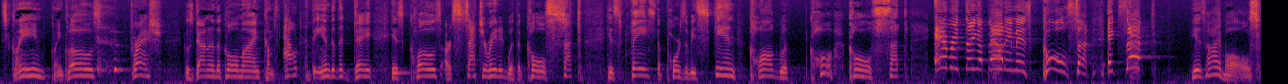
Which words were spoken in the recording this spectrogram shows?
He's clean, clean clothes, fresh, goes down into the coal mine, comes out at the end of the day. His clothes are saturated with the coal soot. His face, the pores of his skin, clogged with coal, coal soot. Everything about him is coal soot except his eyeballs.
